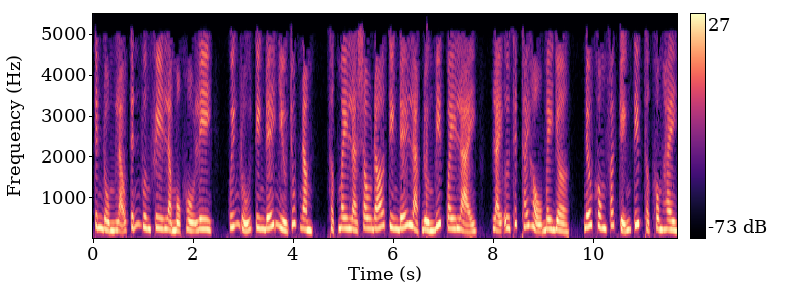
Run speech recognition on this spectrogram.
tin đồn lão tính vương phi là một hồ ly, quyến rũ tiên đế nhiều chút năm, thật may là sau đó tiên đế lạc đường biết quay lại, lại ưa thích thái hậu bây giờ, nếu không phát triển tiếp thật không hay,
